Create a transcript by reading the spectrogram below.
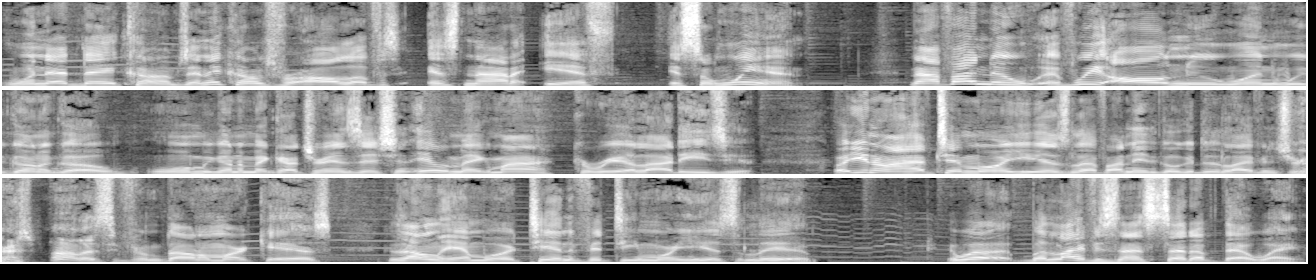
When that day comes, and it comes for all of us, it's not an if, it's a when. Now, if I knew, if we all knew when we're to go, when we're to make our transition, it would make my career a lot easier. But you know, I have 10 more years left. I need to go get the life insurance policy from Donald Marquez because I only have more 10 to 15 more years to live. Well, but life is not set up that way.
